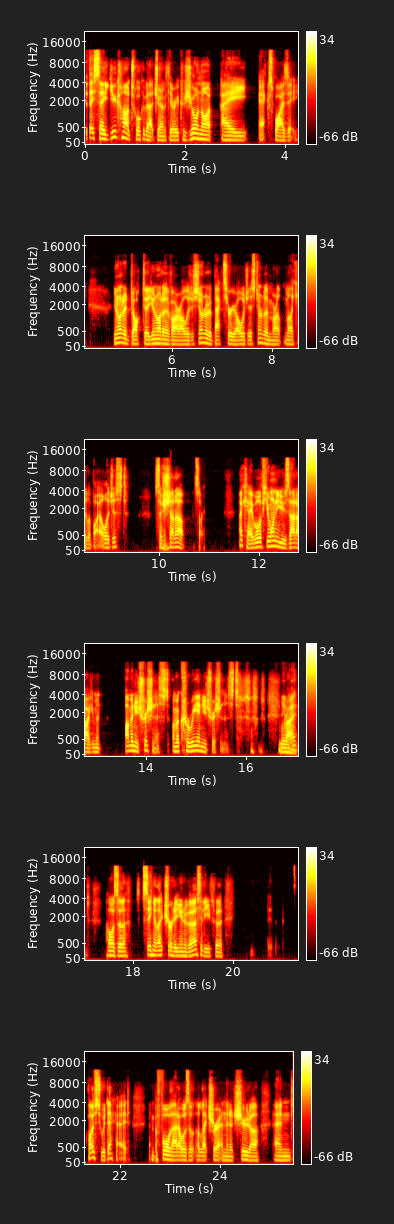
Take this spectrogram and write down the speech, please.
But they say you can't talk about germ theory because you're not a XYZ. You're not a doctor. You're not a virologist. You're not a bacteriologist. You're not a molecular biologist. So mm. shut up. It's like, okay, well, if you want to use that argument, I'm a nutritionist. I'm a career nutritionist, yeah. right? I was a senior lecturer at a university for close to a decade. And before that, I was a, lecturer and then a tutor and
